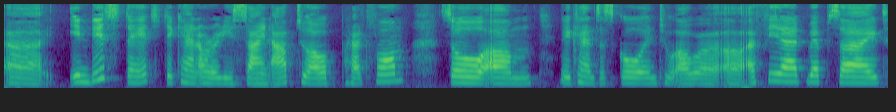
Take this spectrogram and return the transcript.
uh in this stage they can already sign up to our platform. So um they can just go into our uh, affiliate website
